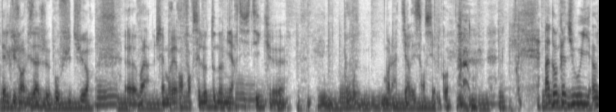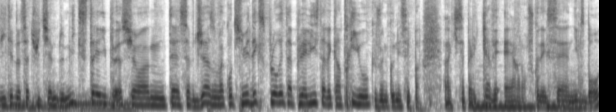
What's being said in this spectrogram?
telle que j'envisage au futur. Voilà, j'aimerais renforcer l'autonomie artistique euh, voilà dire l'essentiel quoi. Adam Kadjoui, invité de cette huitième de mixtape sur euh, TSF Jazz. On va continuer d'explorer ta playlist avec un trio que je ne connaissais pas, euh, qui s'appelle KVR. Alors je connaissais Niels Bros,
